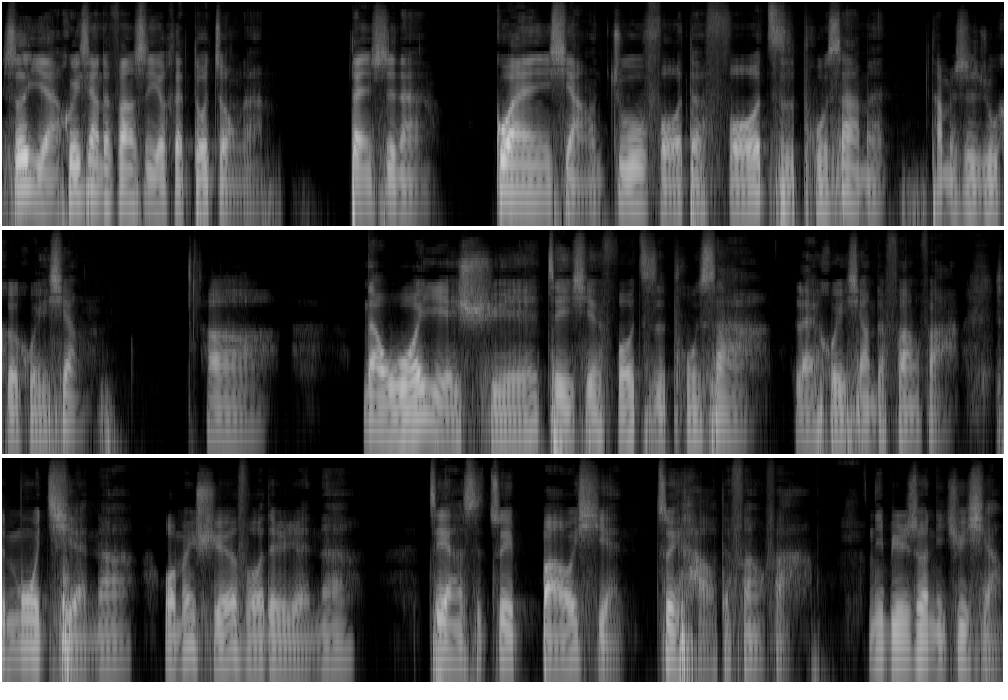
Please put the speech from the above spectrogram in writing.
所以啊，回向的方式有很多种了。但是呢，观想诸佛的佛子菩萨们，他们是如何回向啊？那我也学这些佛子菩萨。来回向的方法是目前呢，我们学佛的人呢，这样是最保险、最好的方法。你比如说，你去想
